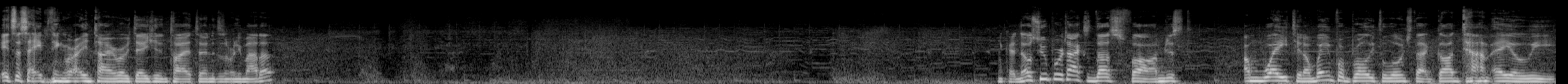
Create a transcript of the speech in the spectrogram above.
it's the same thing, right? Entire rotation, entire turn, it doesn't really matter. Okay, no super attacks thus far. I'm just... I'm waiting. I'm waiting for Broly to launch that goddamn AoE.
